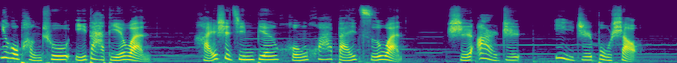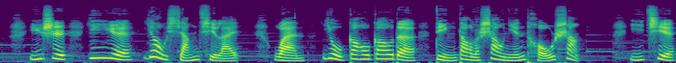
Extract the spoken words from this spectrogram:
又捧出一大叠碗，还是金边红花白瓷碗，十二只，一只不少。于是音乐又响起来，碗。又高高的顶到了少年头上，一切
